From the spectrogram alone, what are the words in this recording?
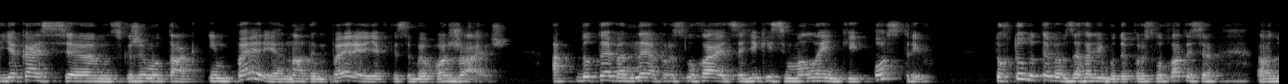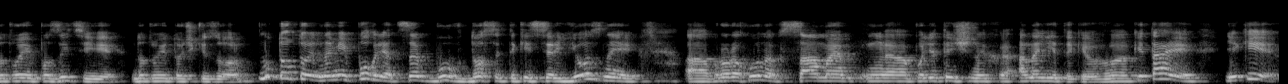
якась, е, скажімо так, імперія, надімперія, як ти себе вважаєш, а до тебе не прислухається якийсь маленький острів, то хто до тебе взагалі буде прислухатися а, до твоєї позиції, до твоєї точки зору? Ну тобто, на мій погляд, це був досить такий серйозний а, прорахунок саме м, політичних аналітиків в Китаї, які е,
